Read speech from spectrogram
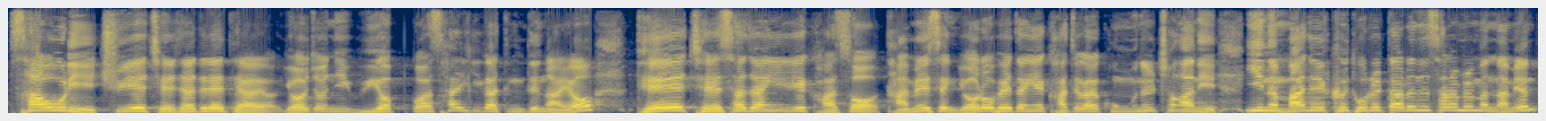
사울이 주의 제자들에 대하여 여전히 위협과 살기가 등등하여 대제사장에게 가서 담에색 여러 회당에 가져갈 공문을 청하니 이는 만일 그 도를 따르는 사람을 만나면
